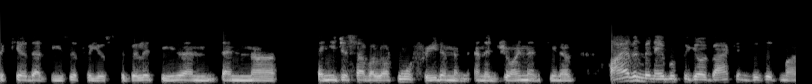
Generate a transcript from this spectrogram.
secure that visa for your stability, then then uh, then you just have a lot more freedom and, and enjoyment. You know, I haven't been able to go back and visit my,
